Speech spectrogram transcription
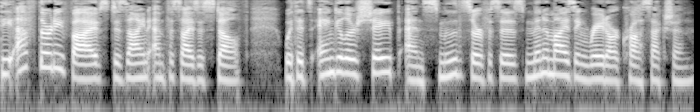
The F-35's design emphasizes stealth, with its angular shape and smooth surfaces minimizing radar cross-section.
